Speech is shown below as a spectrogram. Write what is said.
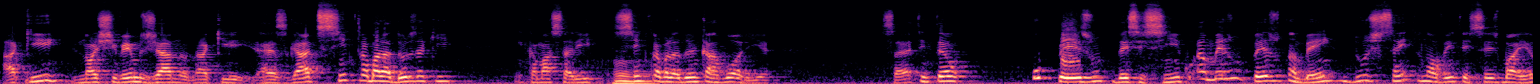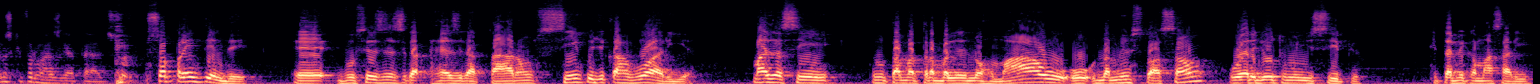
Aqui nós tivemos já no, aqui resgate cinco trabalhadores aqui em Camaçari, cinco trabalhadores em Carvoaria, certo? Então o peso desses cinco é o mesmo peso também dos 196 baianos que foram resgatados. Só para entender, é, vocês resga- resgataram cinco de carvoaria. Mas assim, não estava trabalhando normal, ou na mesma situação, ou era de outro município que estava em Camaçari?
